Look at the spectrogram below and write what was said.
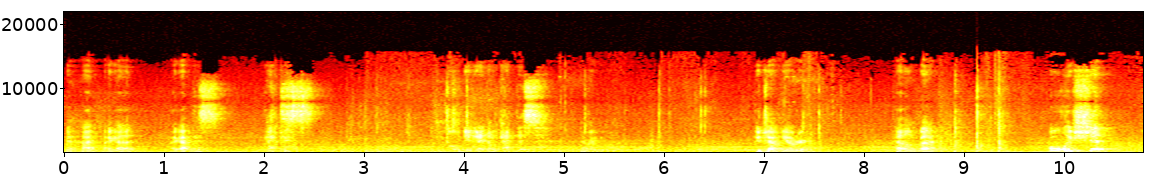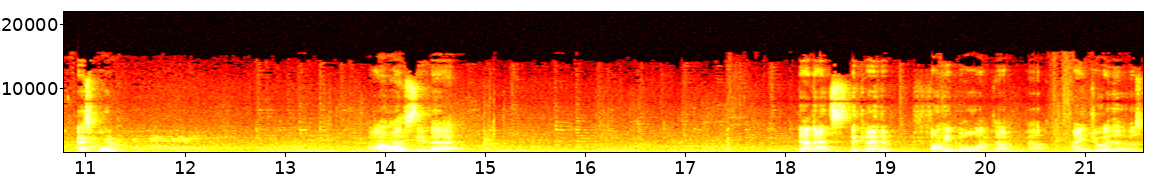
Yeah, hi, I got it. I got this. I got this. Oh, maybe I don't got this. There we go. Good job, Yoder. Pat him back. Holy shit! I scored. Well, I want to see that. Now that's the kind of funny goal I'm talking about. I enjoy those.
